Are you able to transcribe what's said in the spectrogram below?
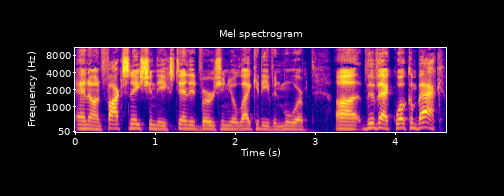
And on Fox Nation, the extended version, you'll like it even more. Uh, Vivek, welcome back.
